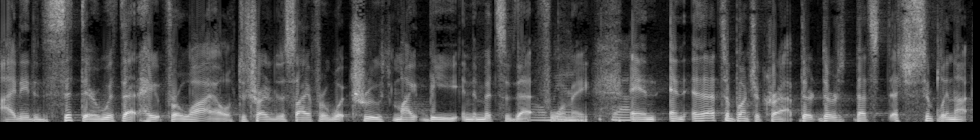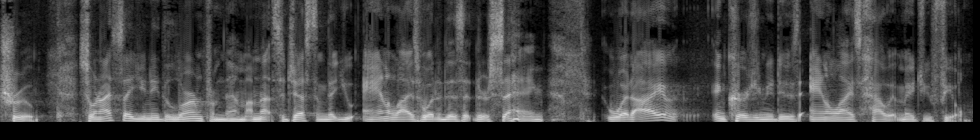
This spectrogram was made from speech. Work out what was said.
I needed to sit there with that hate for a while to try to decipher what truth might be in the midst of that Oh, for man. me. Yeah. And and, and that's a bunch of crap. There, there's that's that's simply not true. So when I say you need to learn from them, I'm not suggesting that you analyze what it is that they're saying. What I am encouraging you to do is analyze how it made you feel.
